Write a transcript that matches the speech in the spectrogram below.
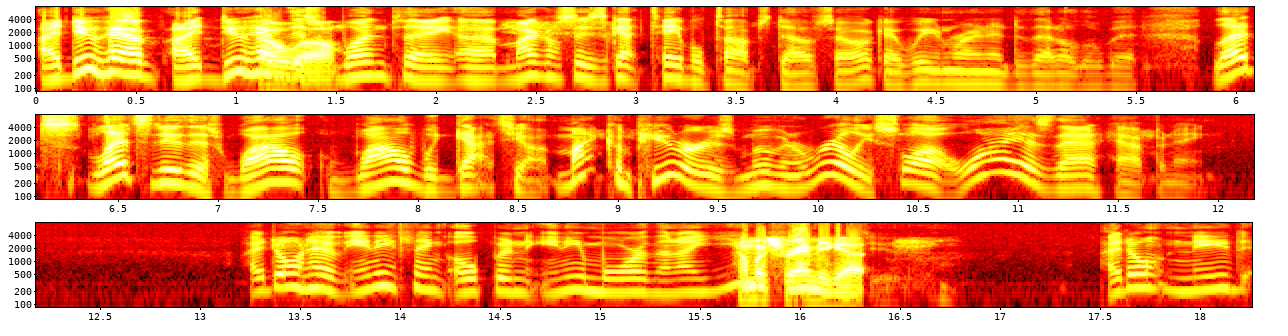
I do have I do have oh, this well. one thing. Uh, Michael says he's got tabletop stuff, so okay, we can run into that a little bit. Let's let's do this while while we got you. My computer is moving really slow. Why is that happening? I don't have anything open any more than I used. How much RAM you got? I don't need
